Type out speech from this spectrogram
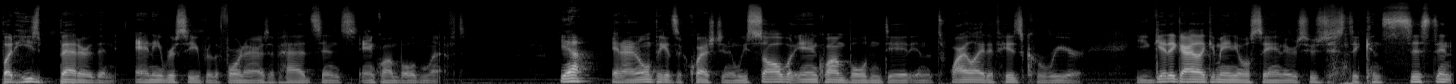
But he's better than any receiver the 49ers have had since Anquan Boldin left. Yeah, And I don't think it's a question. And we saw what Anquan Boldin did in the twilight of his career. You get a guy like Emmanuel Sanders who's just a consistent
